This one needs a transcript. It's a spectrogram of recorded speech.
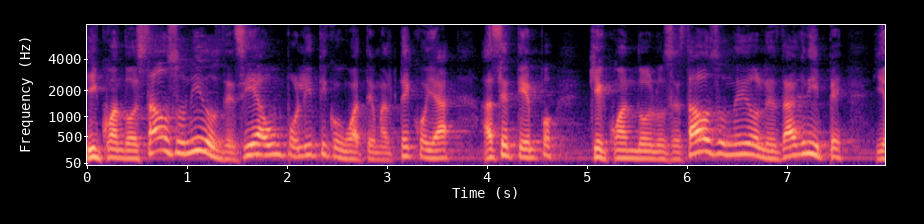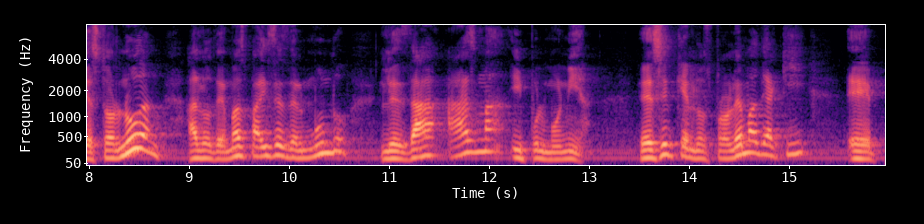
Y cuando Estados Unidos, decía un político guatemalteco ya hace tiempo, que cuando los Estados Unidos les da gripe y estornudan, a los demás países del mundo les da asma y pulmonía. Es decir, que los problemas de aquí eh,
